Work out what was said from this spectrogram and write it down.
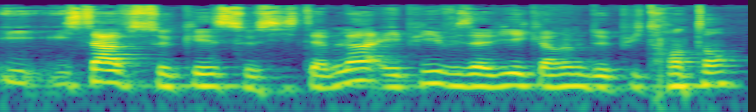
ils, ils savent ce qu'est ce système-là. Et puis vous aviez quand même depuis 30 ans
